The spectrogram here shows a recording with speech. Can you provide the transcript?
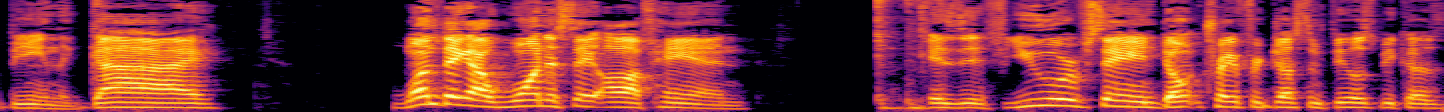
being the guy. One thing I want to say offhand is if you are saying don't trade for Justin Fields because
